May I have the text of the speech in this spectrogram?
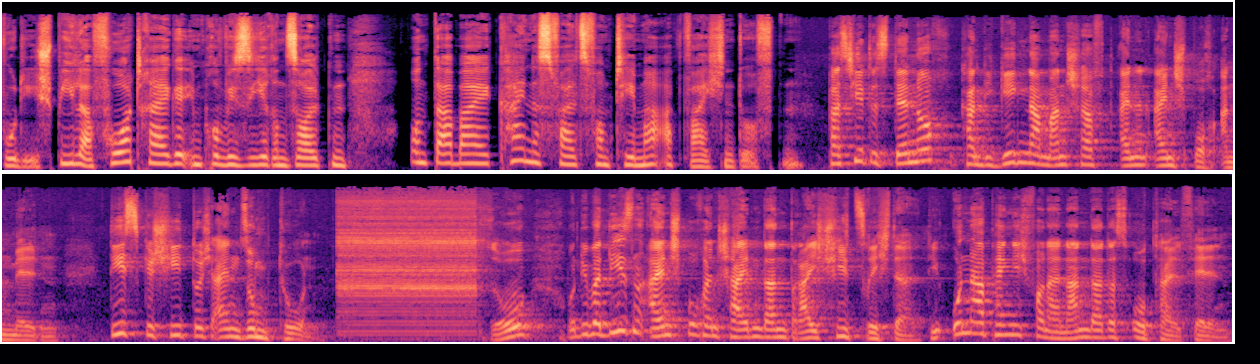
wo die Spieler Vorträge improvisieren sollten und dabei keinesfalls vom Thema abweichen durften. Passiert es dennoch, kann die Gegnermannschaft einen Einspruch anmelden. Dies geschieht durch einen Summton. So, und über diesen Einspruch entscheiden dann drei Schiedsrichter, die unabhängig voneinander das Urteil fällen.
